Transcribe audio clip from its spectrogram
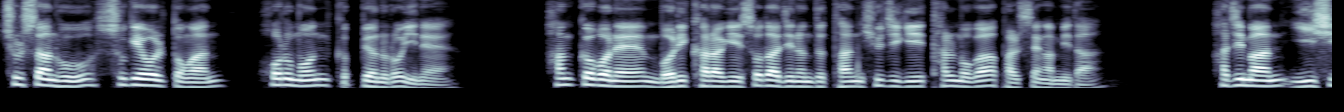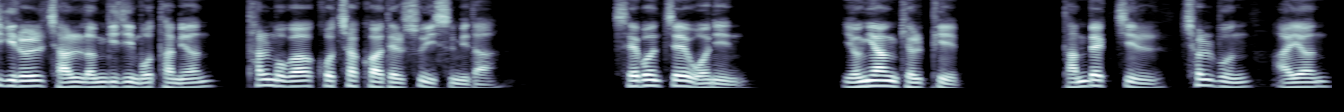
출산 후 수개월 동안 호르몬 급변으로 인해 한꺼번에 머리카락이 쏟아지는 듯한 휴지기 탈모가 발생합니다. 하지만 이 시기를 잘 넘기지 못하면 탈모가 고착화될 수 있습니다. 세 번째 원인. 영양 결핍. 단백질, 철분, 아연,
